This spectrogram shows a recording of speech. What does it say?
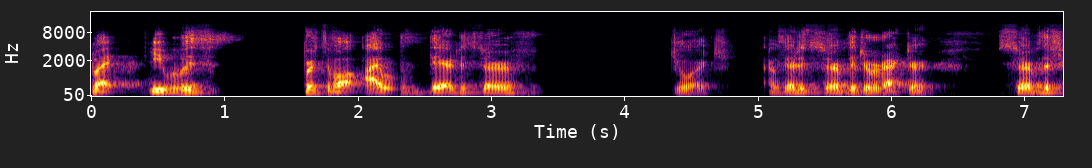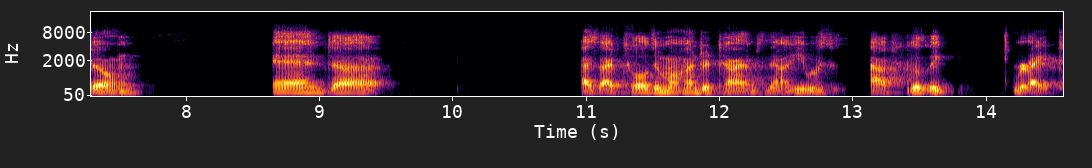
But he was, first of all, I was there to serve George. I was there to serve the director, serve the film. And uh, as I've told him a hundred times now, he was absolutely right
